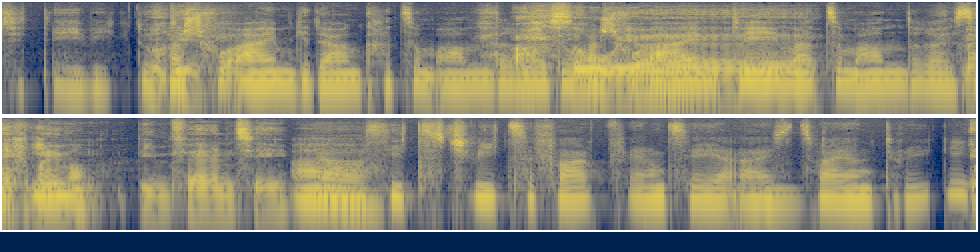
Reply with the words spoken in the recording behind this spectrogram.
Seit ewig. Du und kannst ich, von einem Gedanken zum anderen, Ach du so, kannst von ja, einem Thema zum anderen. Nein, ich meine beim Fernsehen. Ah. Ja, seit es Schweizer Farbfernsehen 1, 2 und 3 gibt.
